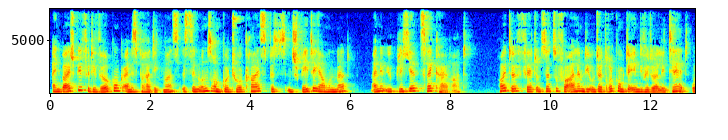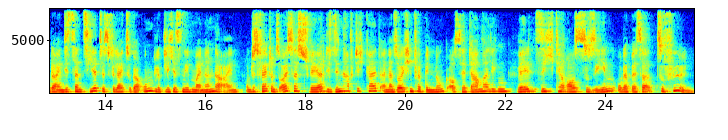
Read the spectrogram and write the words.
Ein Beispiel für die Wirkung eines Paradigmas ist in unserem Kulturkreis bis ins späte Jahrhundert eine übliche Zweckheirat. Heute fällt uns dazu vor allem die Unterdrückung der Individualität oder ein distanziertes, vielleicht sogar unglückliches Nebeneinander ein. Und es fällt uns äußerst schwer, die Sinnhaftigkeit einer solchen Verbindung aus der damaligen Weltsicht herauszusehen oder besser zu fühlen.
